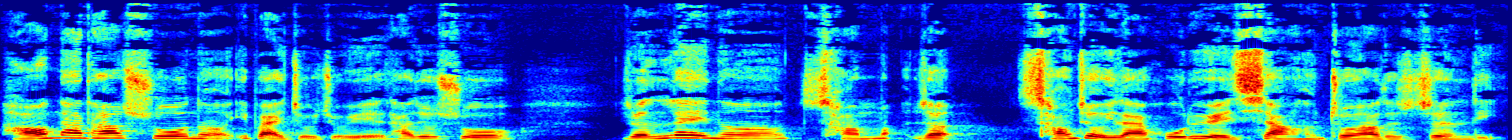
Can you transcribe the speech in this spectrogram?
好，那他说呢，一百九九页，他就说，人类呢，长人长久以来忽略一项很重要的真理。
